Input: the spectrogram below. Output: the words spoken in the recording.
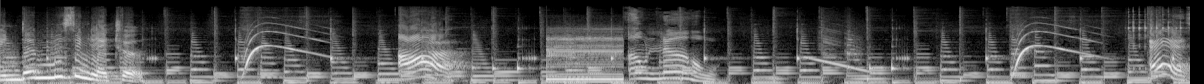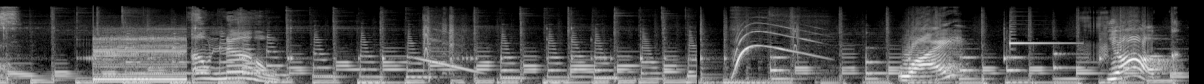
Find the missing letter. R. Oh no! S. Oh no! Y. York.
